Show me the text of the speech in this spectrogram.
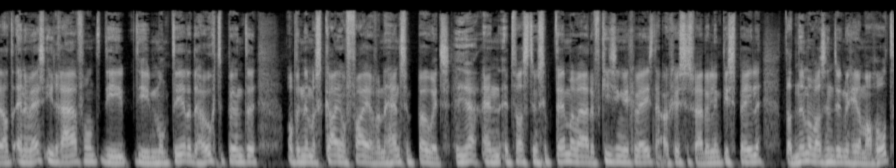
had NOS iedere avond, die, die monteerde de hoogtepunten op het nummer Sky on Fire van de Handsome Poets. Ja. En het was toen september, waren de verkiezingen geweest. Nou, augustus waren de Olympische Spelen. Dat nummer was natuurlijk nog helemaal hot.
